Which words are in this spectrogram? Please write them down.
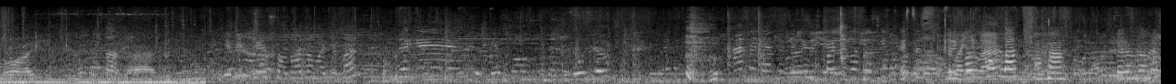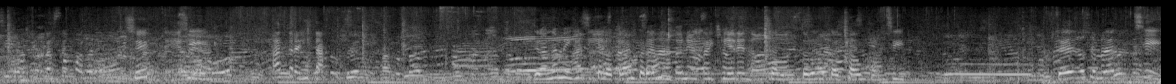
No hay. ¿Quieren queso? ¿No lo va a llevar? Este es frijol bomba. Ajá. Pero no me ¿Sí? Sí. A 30. ¿De dónde me dijiste que lo traen, perdón? San Antonio dos. San Antonio Cachauca. Sí. ¿Ustedes lo sembraron? Sí.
